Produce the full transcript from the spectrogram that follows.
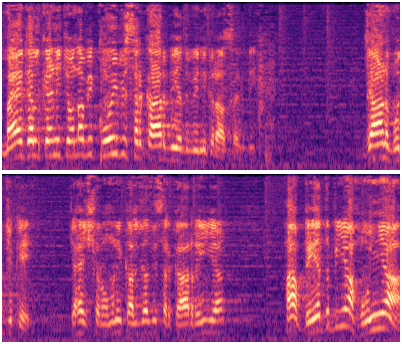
ਮੈਂ ਇਹ ਗੱਲ ਕਹਿਣੀ ਚਾਹੁੰਦਾ ਵੀ ਕੋਈ ਵੀ ਸਰਕਾਰ ਬੇਅਦਬੀ ਨਹੀਂ ਕਰਾ ਸਕਦੀ। ਜਾਣ ਬੁੱਝ ਕੇ, ਚਾਹੇ ਸ਼੍ਰੋਮਣੀ ਅਕਾਲੀ ਦਲ ਦੀ ਸਰਕਾਰ ਰਹੀ ਆ। ਹਾਂ, ਬੇਅਦਬੀਆਂ ਹੋਈਆਂ,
